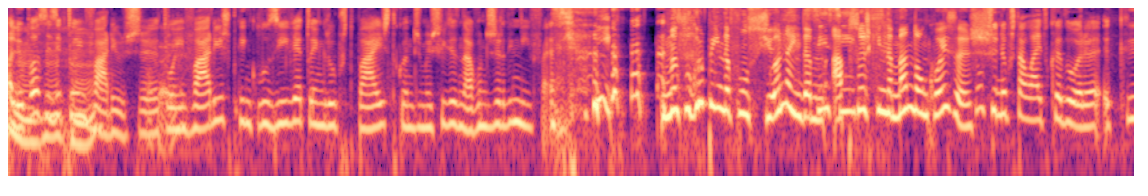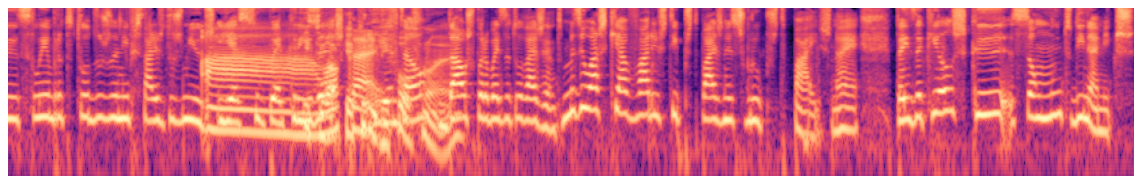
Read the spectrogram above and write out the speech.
Olha, eu posso dizer que estou Uhum. em vários. Eh, Estou em vários, porque inclusive estou em grupos de pais de quando os meus filhos andavam no jardim de infância. Mas o grupo ainda funciona? Ainda Sim, há sim. pessoas que ainda mandam coisas? Funciona porque está lá a educadora que se lembra de todos os aniversários dos miúdos e é Ah, super querida. Isso eu acho que é querido E e fofo, então não é? dá os parabéns a toda a gente. Mas eu acho que há vários tipos de pais nesses grupos de pais, não é? Tens aqueles que são muito dinâmicos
